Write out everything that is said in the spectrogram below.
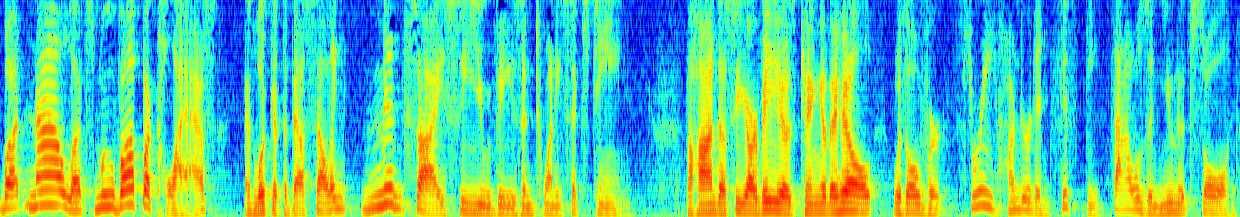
but now let's move up a class and look at the best selling mid-size CUVs in 2016. The Honda CRV is king of the hill with over 350,000 units sold,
